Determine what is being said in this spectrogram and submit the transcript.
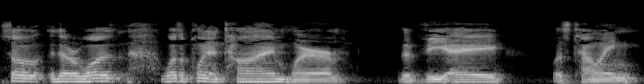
So there was was a point in time where the VA was telling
